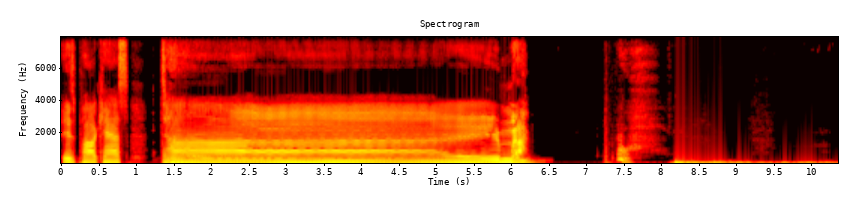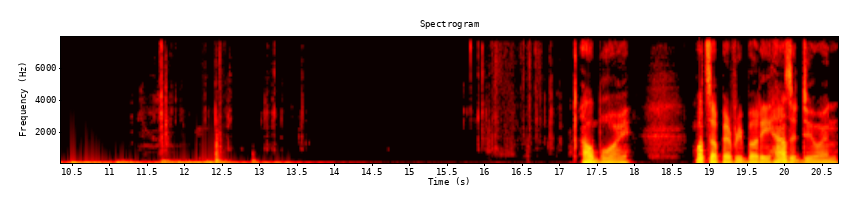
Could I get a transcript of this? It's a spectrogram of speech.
Is podcast time. Oof. Oh boy. What's up, everybody? How's it doing?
